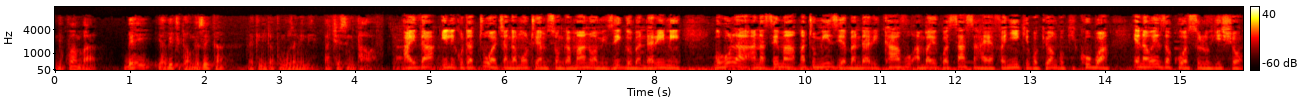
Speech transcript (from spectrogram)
ni kwamba bei ya vitu itaongezeka, lakini itapunguza nini? Purchasing power. Aidha, ili kutatua changamoto ya msongamano wa mizigo bandarini, Guhula anasema matumizi ya bandari kavu ambayo kwa sasa hayafanyiki kwa kiwango kikubwa yanaweza kuwa suluhisho.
